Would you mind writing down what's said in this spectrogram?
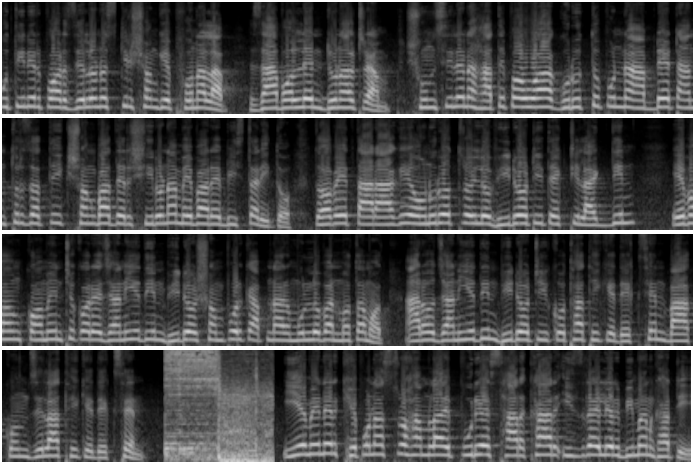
পুতিনের পর জেলোনস্কির সঙ্গে ফোনালাপ, যা বললেন ডোনাল্ড ট্রাম্প। শুনছিলেন হাতে পাওয়া গুরুত্বপূর্ণ আপডেট আন্তর্জাতিক সংবাদের শিরোনাম এবারে বিস্তারিত। তবে তার আগে অনুরোধ রইল ভিডিওটিতে একটি লাইক দিন এবং কমেন্ট করে জানিয়ে দিন ভিডিও সম্পর্কে আপনার মূল্যবান মতামত। আরও জানিয়ে দিন ভিডিওটি কোথা থেকে দেখছেন বা কোন জেলা থেকে দেখছেন। ইয়েমেনের ক্ষেপণাস্ত্র হামলায় পুরে সারখার ইসরায়েলের বিমান ঘাঁটি।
